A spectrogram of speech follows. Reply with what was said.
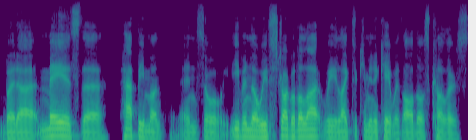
But uh, May is the happy month. And so even though we've struggled a lot, we like to communicate with all those colors.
